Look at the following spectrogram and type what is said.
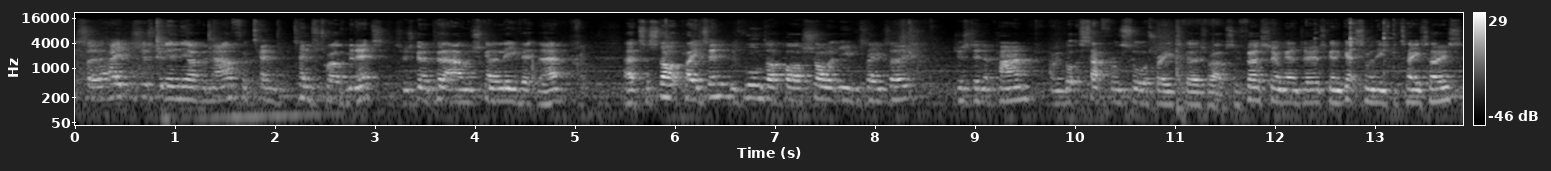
So the hake hake's just been in the oven now for 10, 10 to 12 minutes. So we're just going to put it out, we're just going to leave it there. Uh, to start plating, we've warmed up our Charlotte new potatoes just in a pan and we've got the saffron sauce ready to go as well. So first thing I'm going to do is going to get some of these potatoes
